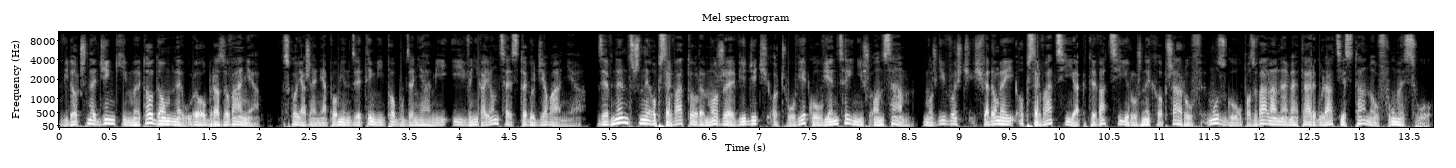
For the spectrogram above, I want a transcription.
widoczne dzięki metodom neuroobrazowania, skojarzenia pomiędzy tymi pobudzeniami i wynikające z tego działania. Zewnętrzny obserwator może wiedzieć o człowieku więcej niż on sam. Możliwość świadomej obserwacji i aktywacji różnych obszarów mózgu pozwala na metaregulację stanów umysłu.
